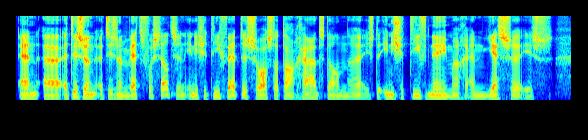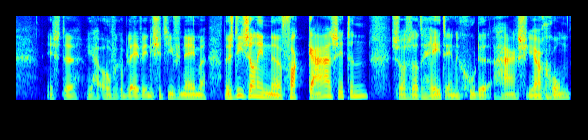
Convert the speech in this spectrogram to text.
En eh, het, is een, het is een wetsvoorstel, het is een initiatiefwet. Dus zoals dat dan gaat, dan eh, is de initiatiefnemer en Jesse is, is de ja, overgebleven initiatiefnemer. Dus die zal in eh, vak zitten, zoals dat heet in goede Haags jargon.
